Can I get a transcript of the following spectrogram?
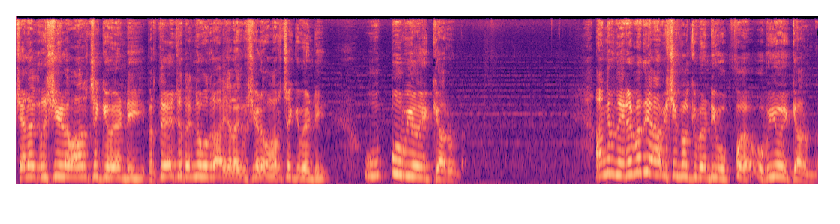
ചില കൃഷിയുടെ വളർച്ചയ്ക്ക് വേണ്ടി പ്രത്യേകിച്ച് തെങ്ങ് മുതലായ ചില കൃഷിയുടെ വളർച്ചയ്ക്ക് വേണ്ടി ഉപ്പ് ഉപയോഗിക്കാറുണ്ട്. അങ്ങനെ നിരവധി ആവശ്യങ്ങൾക്ക് വേണ്ടി ഉപ്പ് ഉപയോഗിക്കാറുണ്ട്.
